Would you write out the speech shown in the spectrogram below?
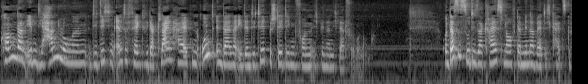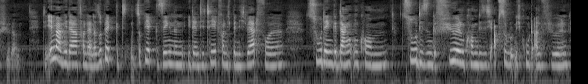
kommen dann eben die Handlungen, die dich im Endeffekt wieder klein halten und in deiner Identität bestätigen von ich bin ja nicht wertvoll genug. Und das ist so dieser Kreislauf der Minderwertigkeitsgefühle, die immer wieder von deiner subjekt, gesehenen Identität von ich bin nicht wertvoll zu den Gedanken kommen, zu diesen Gefühlen kommen, die sich absolut nicht gut anfühlen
